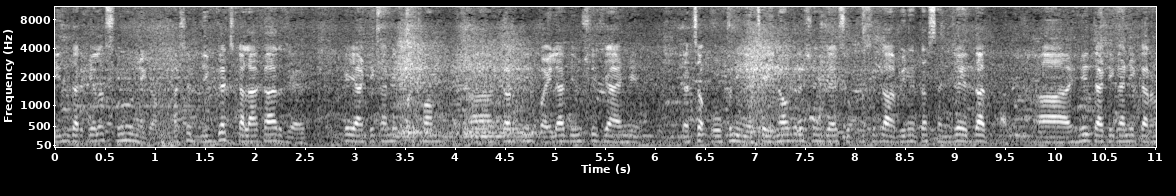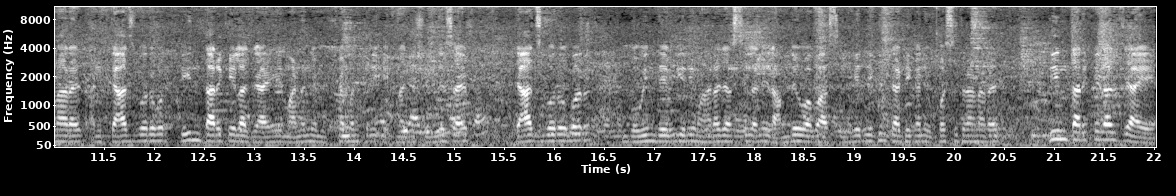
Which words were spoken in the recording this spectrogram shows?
तीन तारखेला सोनू निगम. असे दिग्गज कलाकार जे आहेत हे या ठिकाणी परफॉर्म करतील. पहिल्या दिवशी जे आहे त्याचं ओपनिंग याचं इनॉग्रेशन जे आहे सुप्रसिद्ध अभिनेता संजय दत्त हे त्या ठिकाणी करणार आहेत. आणि त्याचबरोबर तीन तारखेला जे आहे माननीय मुख्यमंत्री एकनाथ शिंदेसाहेब त्याचबरोबर गोविंद देवगिरी महाराज असतील आणि रामदेव बाबा असतील हे देखील त्या ठिकाणी उपस्थित राहणार आहेत. तीन तारखेला जे आहे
